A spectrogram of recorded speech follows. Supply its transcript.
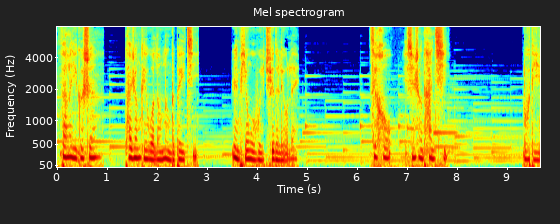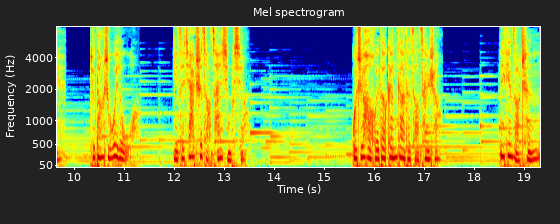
翻了一个身，他扔给我冷冷的背脊，任凭我委屈的流泪。最后，先生叹气。陆迪，就当是为了我，你在家吃早餐行不行？我只好回到尴尬的早餐上。那天早晨，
